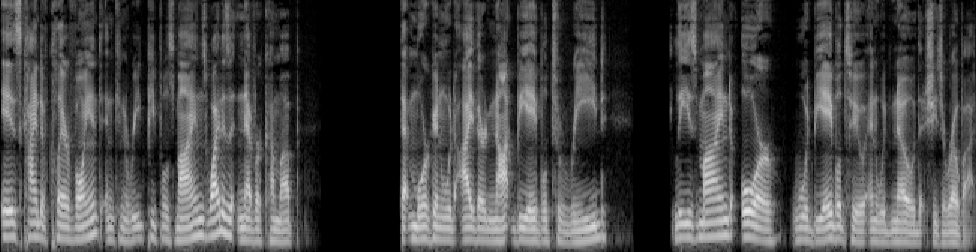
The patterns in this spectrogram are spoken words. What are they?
is kind of clairvoyant and can read people's minds. Why does it never come up that Morgan would either not be able to read Lee's mind or would be able to and would know that she's a robot?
